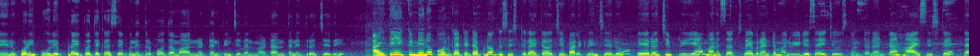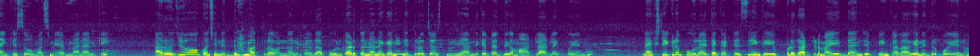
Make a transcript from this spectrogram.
నేను కూడా ఈ పూలు ఎప్పుడు అయిపోతే కాసేపు నిద్రపోదామా అన్నట్టు అనిపించేది అనమాట అంత నిద్ర వచ్చేది. అయితే ఇక్కడ నేను పూలు కట్టేటప్పుడు ఒక సిస్టర్ అయితే వచ్చి పలకరించారు. పేరు వచ్చి ప్రియ. మన సబ్స్క్రైబర్ అంటే మన వీడియోస్ అవి చూస్తుంటారంట. Hi sister. Thank you so much మీ అభిమానానికి. ఆ రోజు కొంచెం నిద్ర మత్తులో ఉన్నాను కదా. పూలు కడుతున్నాను కానీ నిద్ర వచ్చేస్తుంది. అందుకే పెద్దగా మాట్లాడలేకపోయాను. నెక్స్ట్ ఇక్కడ పూలు అయితే కట్టేసి ఇంకా ఎప్పుడు కట్టడం అయ్యిద్దా అని చెప్పి ఇంకా అలాగే నిద్రపోయాను.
